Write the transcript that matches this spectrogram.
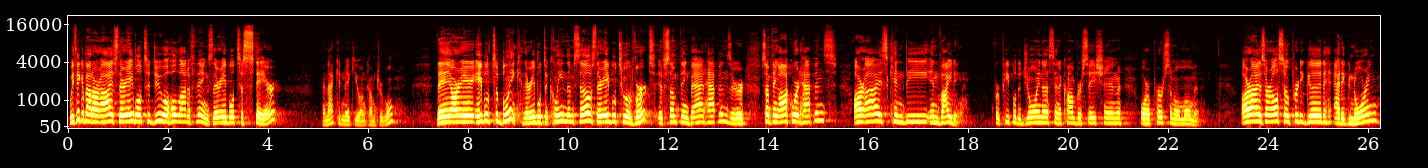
We think about our eyes, they're able to do a whole lot of things. They're able to stare, and that can make you uncomfortable. They are able to blink. They're able to clean themselves. They're able to avert if something bad happens or something awkward happens. Our eyes can be inviting for people to join us in a conversation or a personal moment. Our eyes are also pretty good at ignoring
